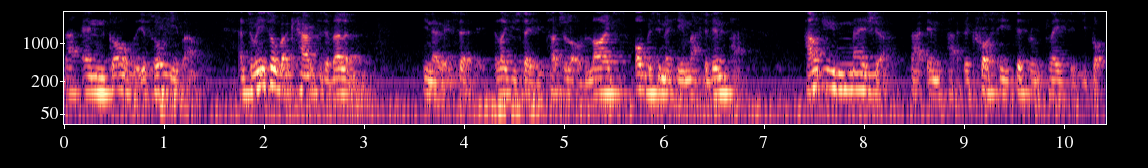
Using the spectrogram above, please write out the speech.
that end goal that you're talking about. And so when you talk about character development, you know, it's a, like you say, you touch a lot of lives, obviously making a massive impact. How do you measure that impact across these different places? You've got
